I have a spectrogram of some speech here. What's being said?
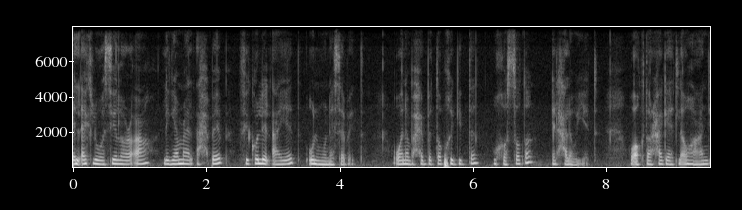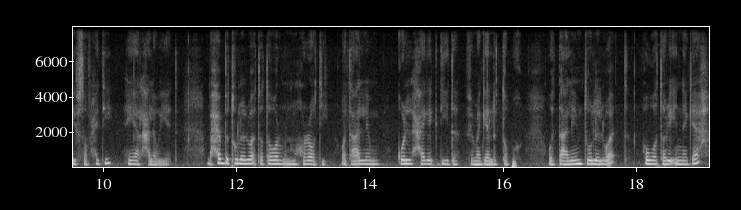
الأكل وسيلة رائعة لجمع الأحباب في كل الأعياد والمناسبات وأنا بحب الطبخ جدا وخاصة الحلويات وأكتر حاجة هتلاقوها عندي في صفحتي هي الحلويات. بحب طول الوقت أطور من مهاراتي وأتعلم كل حاجة جديدة في مجال الطبخ والتعليم طول الوقت هو طريق النجاح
